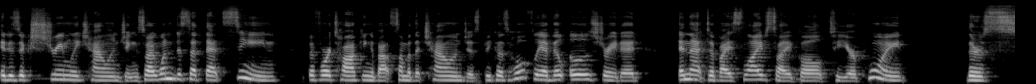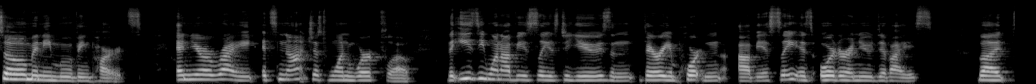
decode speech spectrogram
it is extremely challenging. So I wanted to set that scene before talking about some of the challenges because hopefully I've illustrated in that device life cycle to your point there's so many moving parts. And you're right, it's not just one workflow. The easy one obviously is to use and very important obviously is order a new device. But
